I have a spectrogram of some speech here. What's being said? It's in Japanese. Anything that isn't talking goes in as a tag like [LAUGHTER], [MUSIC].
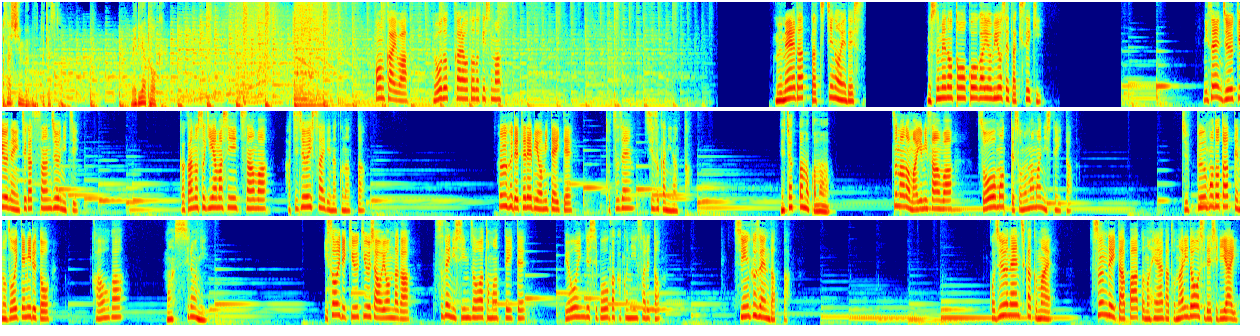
朝日新聞ポッドキャスト。メディアトーク。今回は朗読からお届けします。無名だった父の絵です。娘の投稿が呼び寄せた奇跡。2019年1月30日。画家の杉山真一さんは81歳で亡くなった。夫婦でテレビを見ていて、突然静かになった。寝ちゃったのかな？妻のまゆみさんは、そう思ってそのままにしていた。10分ほど経って覗いてみると、顔が真っ白に。急いで救急車を呼んだが、すでに心臓は止まっていて、病院で死亡が確認された。心不全だった。50年近く前、住んでいたアパートの部屋が隣同士で知り合い、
